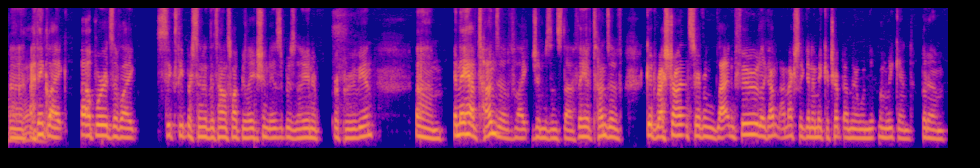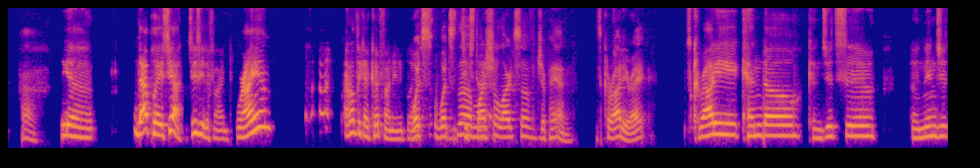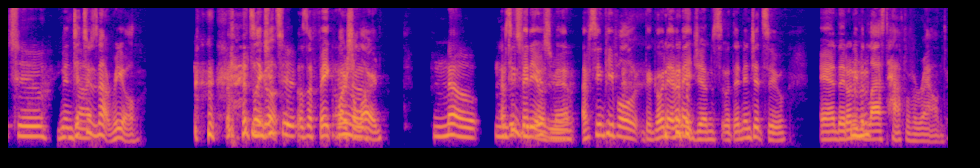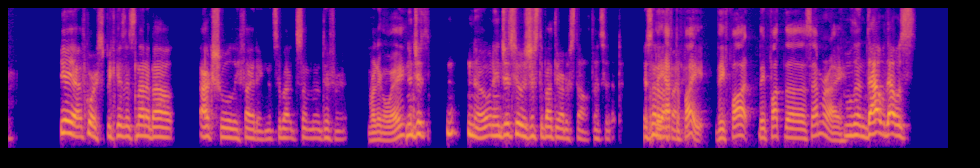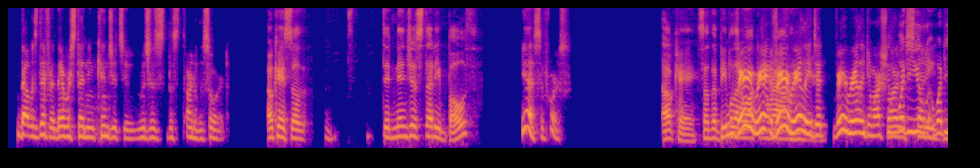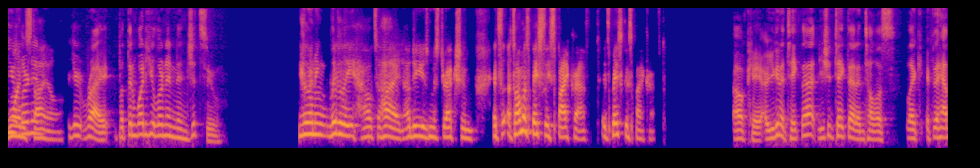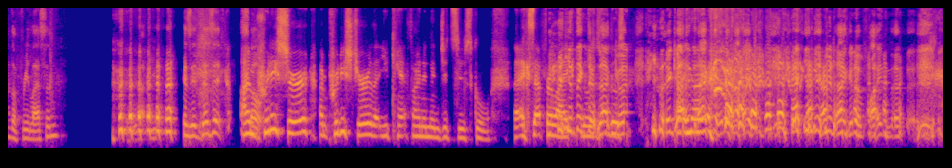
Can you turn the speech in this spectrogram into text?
Oh, Uh, I think like upwards of like 60% of the town's population is Brazilian or, or Peruvian. Um, and they have tons of like gyms and stuff. They have tons of good restaurants serving Latin food. Like I'm, I'm actually gonna make a trip down there one one weekend. But um Huh. the uh that place, yeah, it's easy to find. Where I am, I don't think I could find any place. What's what's the teach that. martial arts of Japan? It's karate, right? It's karate, kendo, kenjutsu, uh, ninjutsu. ninjutsu is not real. it's like a, it was a fake martial art. no. I've seen is videos, man. I've seen people that go into MMA gyms with their ninjutsu, and they don't even Mhm. last half of a round. Yeah, yeah, of course, because it's not about actually fighting. It's about something different. Running away, Ninjutsu, no, ninjutsu is just about the art of stealth. That's it. It's not they have to fight. They fought. They fought the samurai. Well, then that that was that was different. They were studying kenjutsu, which is the art of the sword. Okay, so did ninjas study both? Yes, of course. Okay, so the people that very are rare, very rarely here- did very rarely do martial arts. what do you- study what do you learn in- style. You're right, but then what do you learn in ninjutsu? You're learning literally how to hide, how to use misdirection. It's it's almost basically spycraft. It's basically spycraft. Okay, are you gonna take that? You should take that and tell us, like, if they have the free lesson, because it doesn't. I'm so- pretty sure. I'm pretty sure that you can't find a ninjutsu school, uh, except for like. you think they're that those- good? They're I kinda that good. You're not gonna find them.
